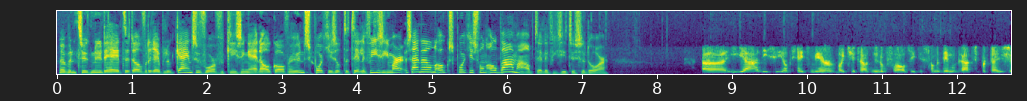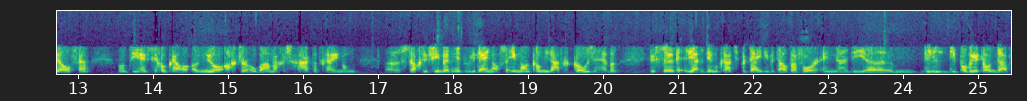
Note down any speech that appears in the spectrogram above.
We hebben natuurlijk nu de hele tijd over de Republikeinse voorverkiezingen... en ook over hun spotjes op de televisie. Maar zijn er dan ook spotjes van Obama op televisie tussendoor? Uh, ja, die zie je ook steeds meer. Wat je trouwens nu nog vooral ziet is van de Democratische Partij zelf. Hè? Want die heeft zich ook al, nu al achter Obama geschaard. Dat ga je dan uh, straks zien bij de Republikeinen als ze eenmaal een kandidaat gekozen hebben. Dus ja, de Democratische Partij die betaalt daarvoor. En die, die, die probeert dan inderdaad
